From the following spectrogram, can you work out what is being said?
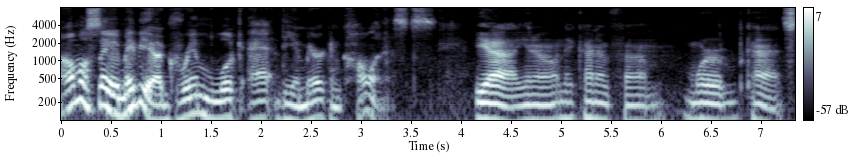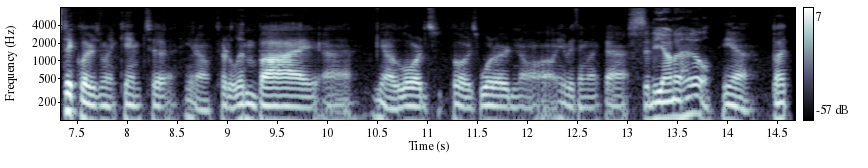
I almost say maybe a grim look at the American colonists. Yeah, you know, they kind of um, were kind of sticklers when it came to you know sort of living by uh, you know Lord's Lord's word and all everything like that. City on a hill. Yeah, but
